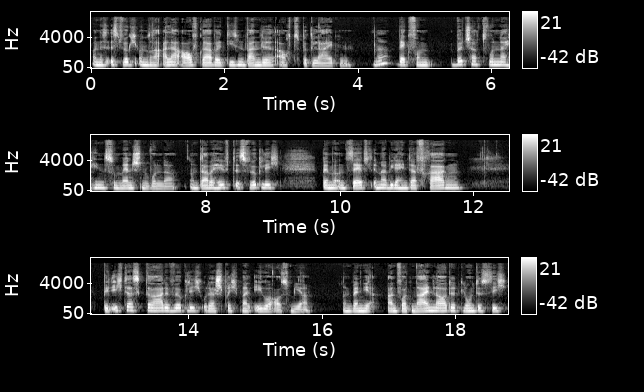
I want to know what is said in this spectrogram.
Und es ist wirklich unsere aller Aufgabe, diesen Wandel auch zu begleiten. Ne? Weg vom Wirtschaftswunder hin zum Menschenwunder. Und dabei hilft es wirklich, wenn wir uns selbst immer wieder hinterfragen, will ich das gerade wirklich oder spricht mein Ego aus mir? Und wenn die Antwort Nein lautet, lohnt es sich,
